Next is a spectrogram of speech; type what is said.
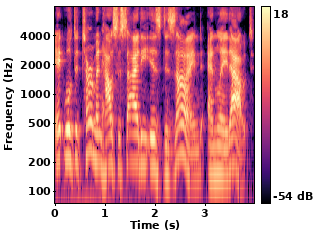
It will determine how society is designed and laid out.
